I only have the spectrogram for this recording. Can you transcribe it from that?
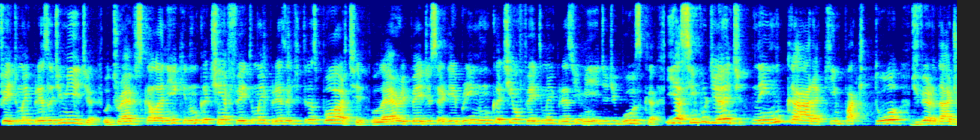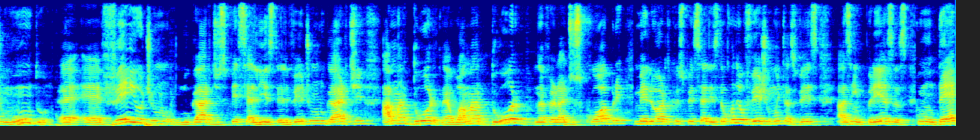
feito uma empresa de mídia, o Travis Kalanick nunca tinha feito uma empresa de transporte, o Larry Page e o Sergey Brin nunca tinham feito uma empresa de mídia, de busca, e assim por diante. Nenhum cara que impactou de verdade o mundo é, é, veio de um lugar de especialista, ele veio de um lugar de amador, né? O amador, na verdade, descobre melhor do que o especialista. Então, quando eu vejo muitas vezes as empresas com um deck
